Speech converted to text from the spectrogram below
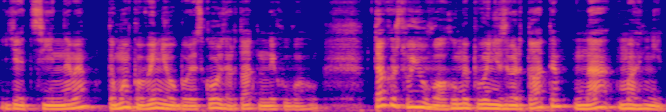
є цінними, тому ми повинні обов'язково звертати на них увагу. Також свою увагу ми повинні звертати на магніт.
